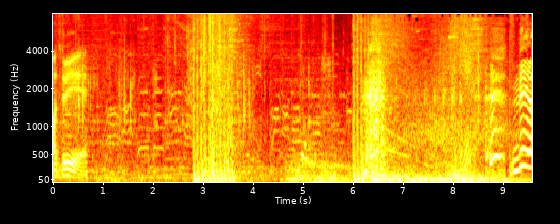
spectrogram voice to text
あってる。メロ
